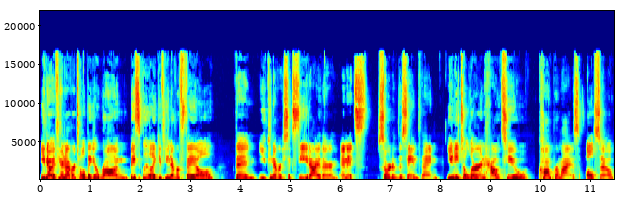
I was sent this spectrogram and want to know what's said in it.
you know, if you're never told that you're wrong, basically, like if you never fail, then you can never succeed either. And it's sort of the same thing. You need to learn how to compromise also.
